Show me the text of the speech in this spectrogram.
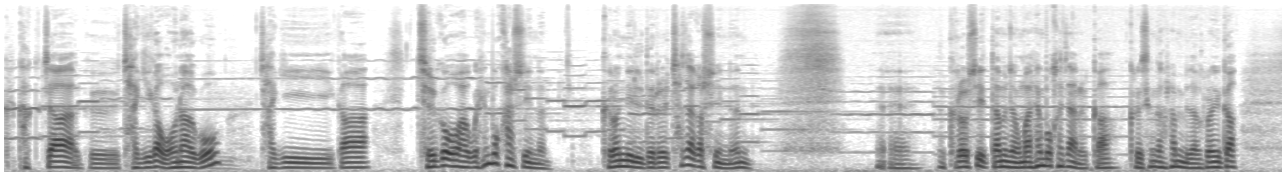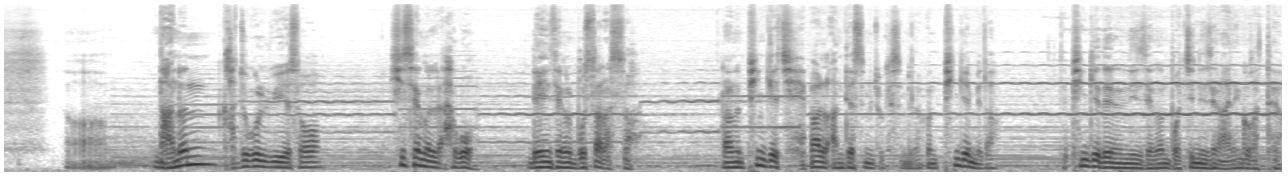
그 각자 그 자기가 원하고 자기가 즐거워하고 행복할 수 있는 그런 일들을 찾아갈 수 있는 예, 그럴 수 있다면 정말 행복하지 않을까 그렇게 생각을 합니다. 그러니까 어, 나는 가족을 위해서 희생을 하고 내 인생을 못 살았어 라는 핑계 제발 안 됐으면 좋겠습니다. 그건 핑계입니다. 핑계 대는 인생은 멋진 인생 아닌 것 같아요.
